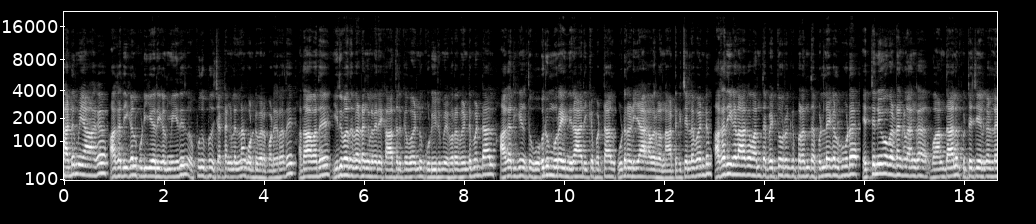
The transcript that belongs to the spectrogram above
கடுமையாக அகதிகள் குடியேறிகள் மீது புது புது சட்டங்கள் எல்லாம் கொண்டு வரப்படுகிறது. அதாவது இருபது வருடங்கள் வரை காத்திருக்க வேண்டும் குடியுரிமை பெற வேண்டும் என்றால் அகதிகள் ஒரு முறை நிராகரிக்கப்பட்டால் உடனடியாக அவர்கள் நாட்டுக்கு செல்ல வேண்டும். அகதிகளாக வந்த பெற்றோருக்கு பிறந்த பிள்ளைகள் கூட எத்தனையோ வருடங்கள் அங்க வாழ்ந்தாலும் குற்றச்செயல்களில்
